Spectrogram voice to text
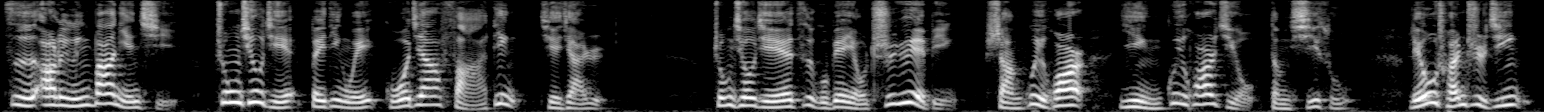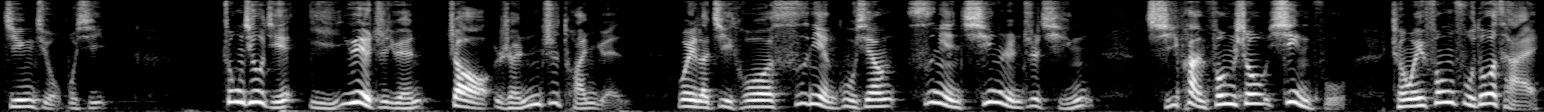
自二零零八年起，中秋节被定为国家法定节假日。中秋节自古便有吃月饼、赏桂花、饮桂花酒等习俗，流传至今，经久不息。中秋节以月之圆照人之团圆，为了寄托思念故乡、思念亲人之情，期盼丰收幸福，成为丰富多彩、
